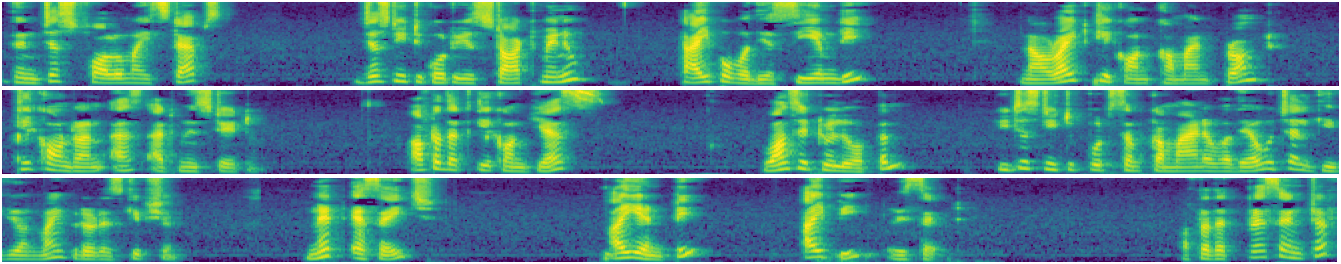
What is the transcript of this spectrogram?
then just follow my steps. Just need to go to your start menu, type over there CMD. Now right click on command prompt, click on run as administrator. After that click on yes. Once it will open, you just need to put some command over there which I'll give you on my video description. netsh int ip reset. After that press enter.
